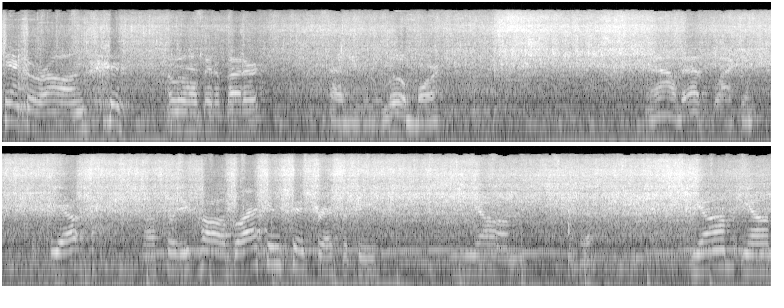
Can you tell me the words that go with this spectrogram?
Can't go wrong. a little bit of butter. Add even a little more. Now that's blackened. Yep, that's what you call a blackened fish recipe. Yum. Yum, yum,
